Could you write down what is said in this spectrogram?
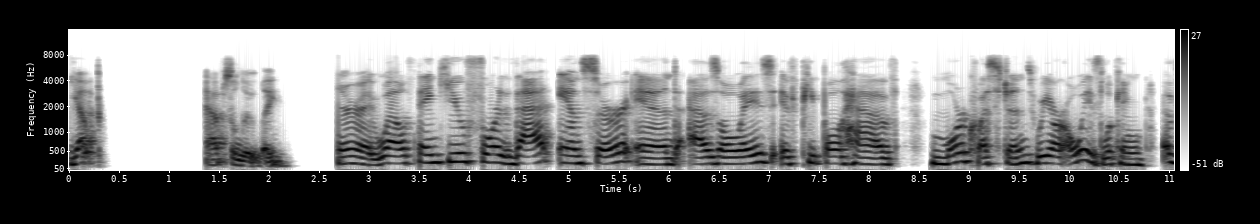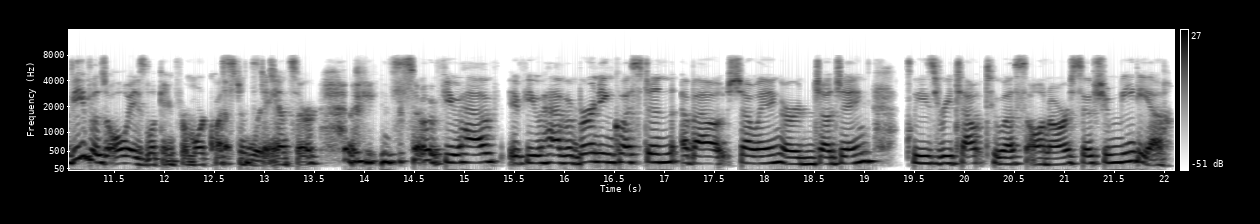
Yep. Absolutely. All right. Well, thank you for that answer. And as always, if people have more questions, we are always looking. Aviva's always looking for more questions to answer. so if you have if you have a burning question about showing or judging, please reach out to us on our social media.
